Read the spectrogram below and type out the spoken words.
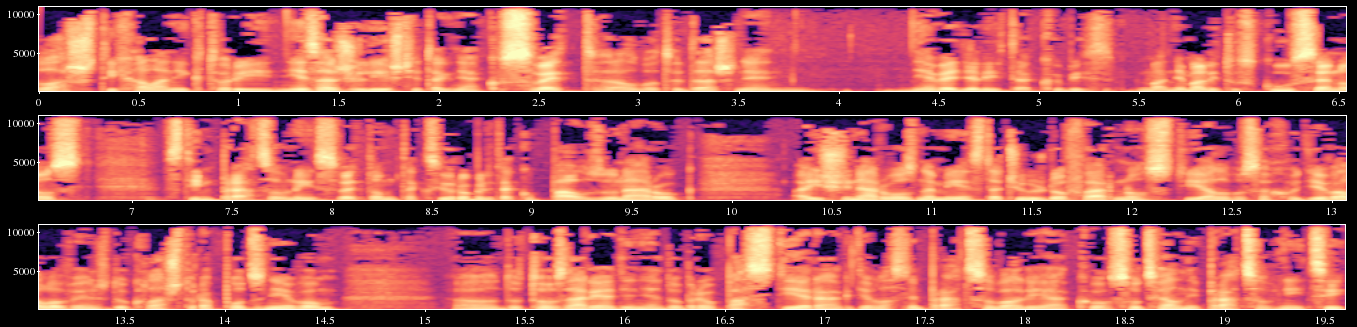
zvlášť tí chalani, ktorí nezažili ešte tak nejako svet, alebo teda, že ne, nevedeli, tak by nemali tú skúsenosť s tým pracovným svetom, tak si urobili takú pauzu na rok a išli na rôzne miesta, či už do farnosti, alebo sa chodievalo, viem, do kláštora pod Znievom, do toho zariadenia dobrého pastiera, kde vlastne pracovali ako sociálni pracovníci.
